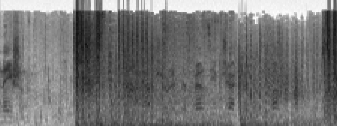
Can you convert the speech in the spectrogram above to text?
domination. Capture and defend the objective. Must...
